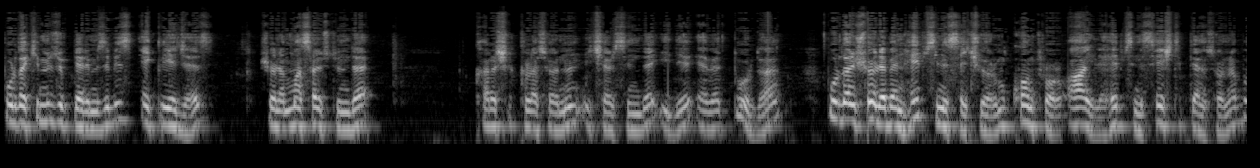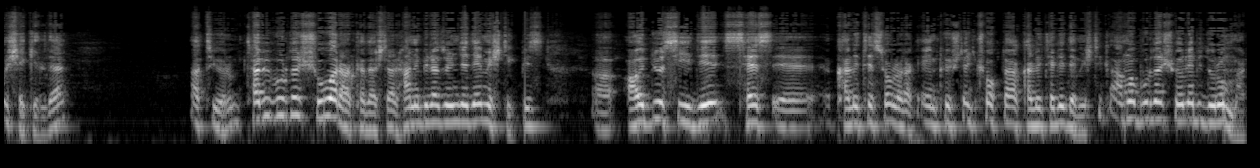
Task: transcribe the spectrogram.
Buradaki müziklerimizi biz ekleyeceğiz. Şöyle masa üstünde karışık klasörünün içerisinde idi. Evet burada. Buradan şöyle ben hepsini seçiyorum. Ctrl A ile hepsini seçtikten sonra bu şekilde atıyorum. Tabi burada şu var arkadaşlar. Hani biraz önce demiştik biz audio CD ses e, kalitesi olarak MP3'ten çok daha kaliteli demiştik. Ama burada şöyle bir durum var.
